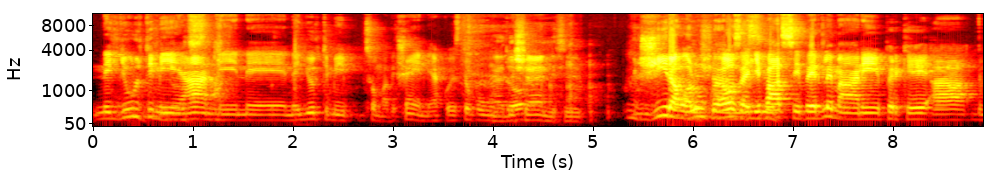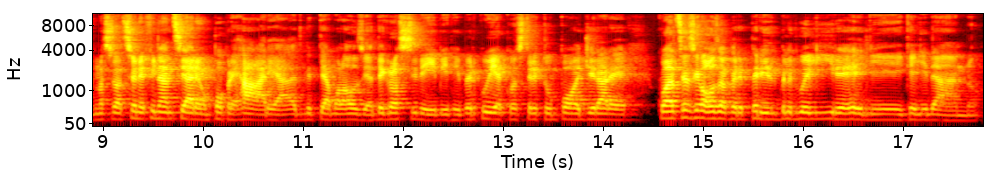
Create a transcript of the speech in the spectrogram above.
negli ultimi anni, ne- negli ultimi insomma decenni a questo punto, Eh, decenni, sì. gira qualunque Decenni, cosa e gli sì. passi per le mani perché ha una situazione finanziaria un po' precaria, mettiamola così, ha dei grossi debiti, per cui è costretto un po' a girare qualsiasi cosa per, per il- per le due lire che gli, che gli danno.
